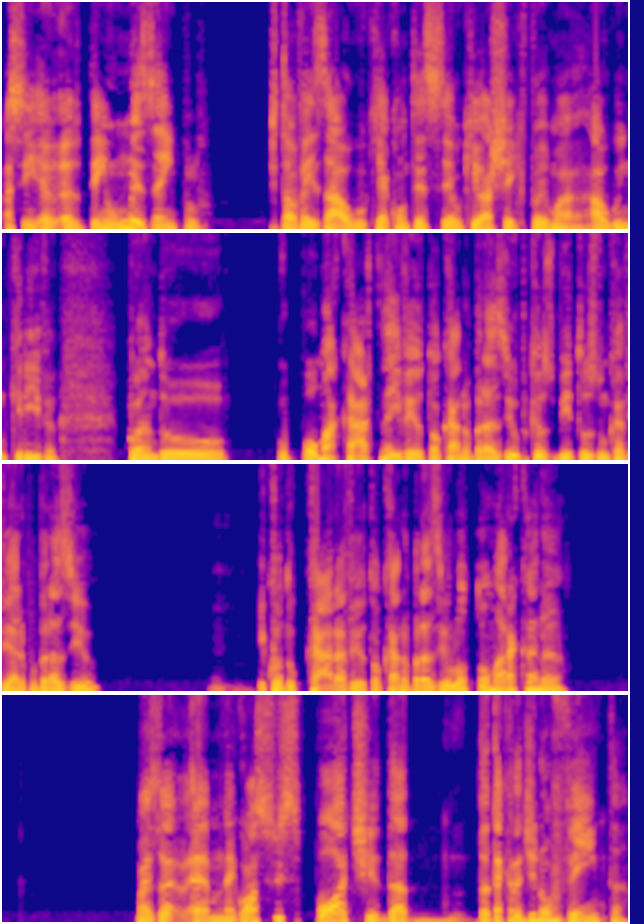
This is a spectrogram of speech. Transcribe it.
assim, eu, eu, tenho um exemplo talvez algo que aconteceu que eu achei que foi uma, algo incrível. Quando o Paul McCartney veio tocar no Brasil, porque os Beatles nunca vieram pro Brasil. Uhum. E quando o cara veio tocar no Brasil, lotou Maracanã. Mas é, é um negócio spot da, da década de 90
